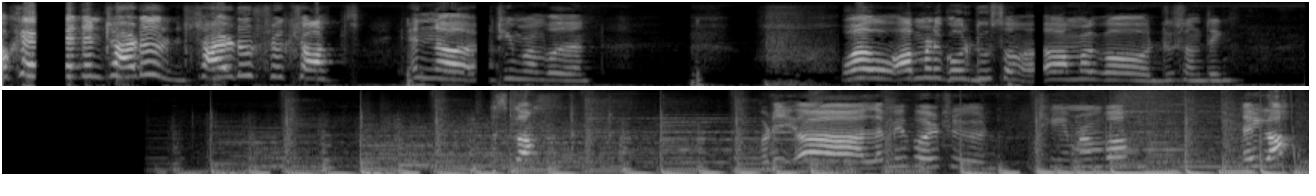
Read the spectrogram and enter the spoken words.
Okay, then try to try to do trick shots in the team rumble then. Well, I'm gonna go do some. I'm gonna go do something. Let's go. Ready? Uh, let me put it to team rumble. There you go.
